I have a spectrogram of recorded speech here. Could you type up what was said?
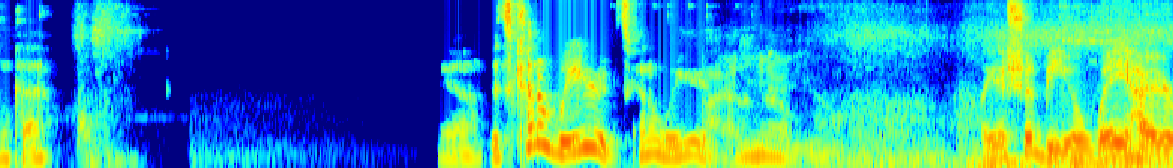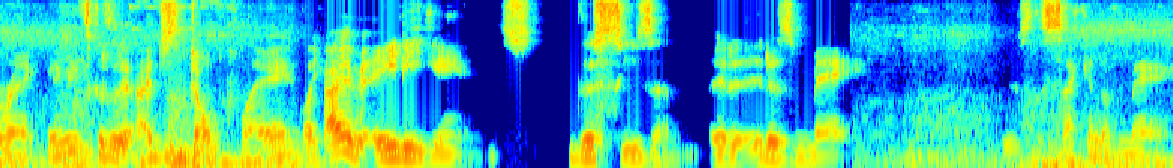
Okay. Yeah, it's kind of weird. It's kind of weird. I don't know. Like, I should be a way higher rank. Maybe it's because I just don't play. Like, I have 80 games this season. It, it is May. It is the 2nd of May.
